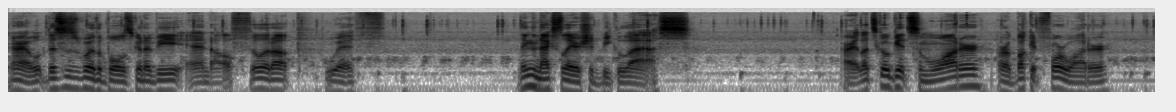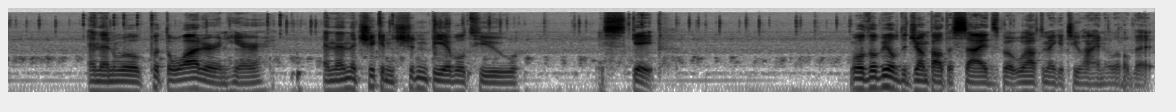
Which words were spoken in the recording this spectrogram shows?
Alright, well this is where the bowl is going to be, and I'll fill it up with... I think the next layer should be glass. Alright, let's go get some water, or a bucket for water, and then we'll put the water in here, and then the chicken shouldn't be able to escape. Well, they'll be able to jump out the sides, but we'll have to make it too high in a little bit.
